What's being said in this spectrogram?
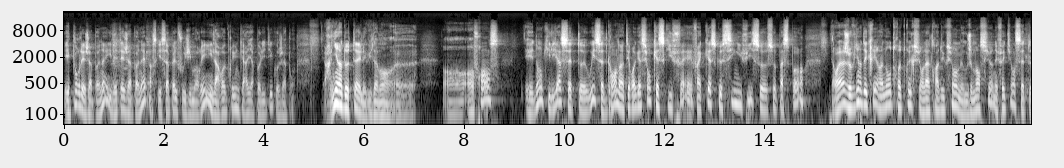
et pour les Japonais, il était japonais parce qu'il s'appelle Fujimori, il a repris une carrière politique au Japon. Rien de tel, évidemment, euh, en, France. Et donc il y a cette, oui, cette grande interrogation, qu'est-ce qui fait, enfin, qu'est-ce que signifie ce, passeport? Alors là, je viens d'écrire un autre truc sur la traduction, mais où je mentionne effectivement cette,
